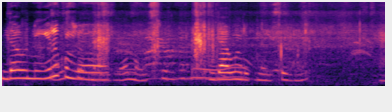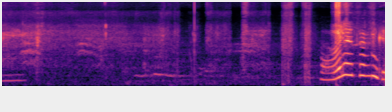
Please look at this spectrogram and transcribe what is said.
இந்த ஒன்று இருக்கும்ல மைசூர் இதாகவும் இருக்கு மைசூர் அவ்வளோதாங்க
